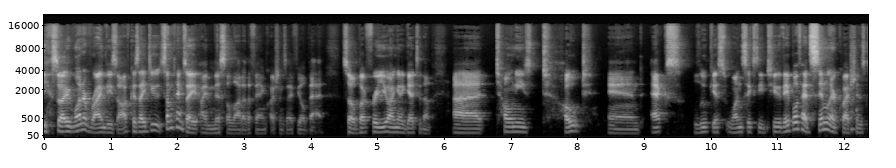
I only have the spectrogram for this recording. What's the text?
so I want to rhyme these off because I do sometimes I, I miss a lot of the fan questions. I feel bad. So, but for you, I'm going to get to them. Uh, Tony's Tote and X Lucas 162. They both had similar questions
